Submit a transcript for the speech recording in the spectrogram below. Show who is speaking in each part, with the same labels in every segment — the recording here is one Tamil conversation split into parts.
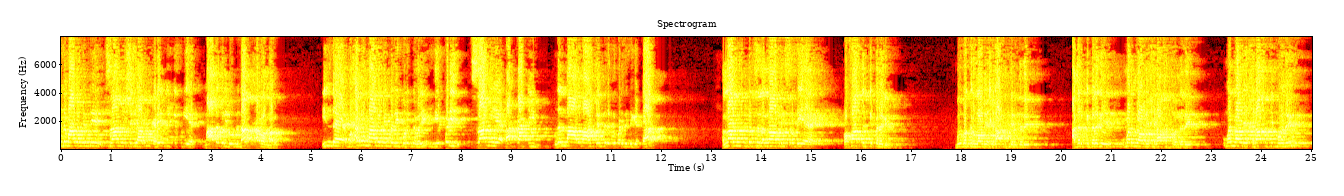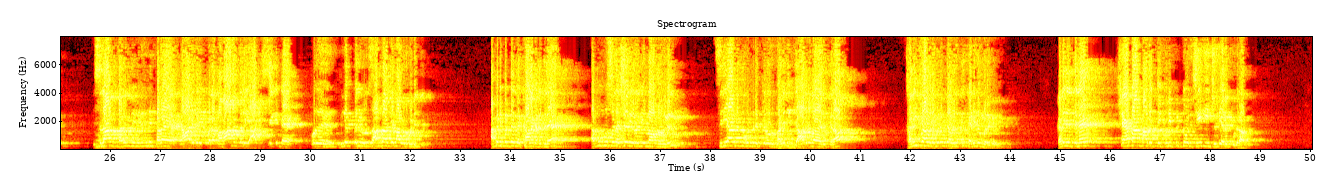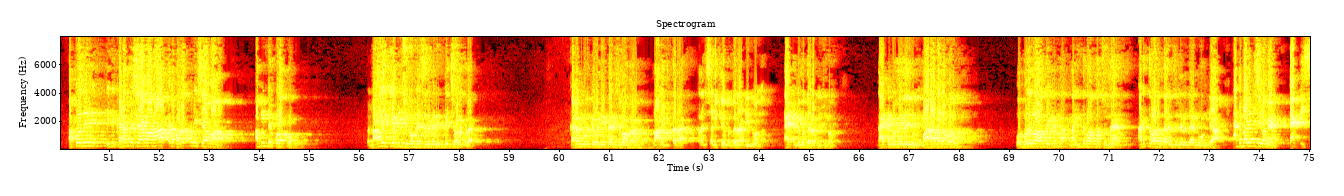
Speaker 1: புனித மாதம் என்று இஸ்லாமிய சரியாவில் கடைபிடிக்கக்கூடிய மாதங்களில் ஒன்றுதான் மகரம் மாதம். இந்த மகரம் மாதம் என்பதை பொறுத்தவரை இது எப்படி இஸ்லாமிய நாட்காட்டியின் முதல் மாதமாக தேர்ந்தெடுக்கப்படுது என்று கேட்டால் அல்லாஹின் தூதர் ஸல்லல்லாஹு அலைஹி பிறகு பூபக்கர் அல்லாவுடைய ஹிலாஃபத் இருந்தது அதற்கு பிறகு உமர்லாவுடைய ஹிலாபத் வந்தது. உமர்லாவுடைய ஹிலாபத்தின் போது இஸ்லாம் பறந்து விரிந்து பல நாடுகளில் பல மகாணங்களை ஆட்சி ஒரு மிகப்பெரிய ஒரு சாம்ராஜ்யமா உருவெடுத்து. அப்படிப்பட்ட இந்த காலகட்டத்தில் அபு முசல் அஷர் ரலியல்லாஹு அவர்கள் சிரியாவிலிருந்து கொண்டிருக்கிற ஒரு பகுதிக்கு ஆதரவாக இருக்கிறார். ஹலீஃபாவிடமிருந்து அவருக்கு கடிதம் வருகிறது. கடிதத்தில் ஷேபான் மாதத்தை குறிப்பிட்டு ஒரு செய்தியை சொல்லி அனுப்புகிறார். அப்போது இது கடந்த ஷேபானா இல்ல வரக்கூடிய ஷேபானா அப்படின்ற குழப்பம். நாளைக்கு அப்படின்னு சொல்ல முடியாது சில பேர் பேச்சு வழக்குல. கடன் கொடுக்க வேண்டியது என்ன சொல்லுவாங்க? நாளைக்கு தரேன் அல்லது சனிக்கிழமை தரேன் அப்படின்னுவாங்க. ஞாயிற்றுக்கிழமை தரேன் அப்படின்னு சொல்லுவாங்க. ஞாயிற்றுக்கிழமை தான் வாரம் வாரம் வரும். ஒரு முதல் வாரம் போய் கேட்டா நான் இந்த வாரம் நான் சொன்னேன் அடுத்த வாரம் தரேன்னு சொன்னேன் இல்லையா? அந்த மாதிரி செய்வாங்க? பிராக்டிஸ்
